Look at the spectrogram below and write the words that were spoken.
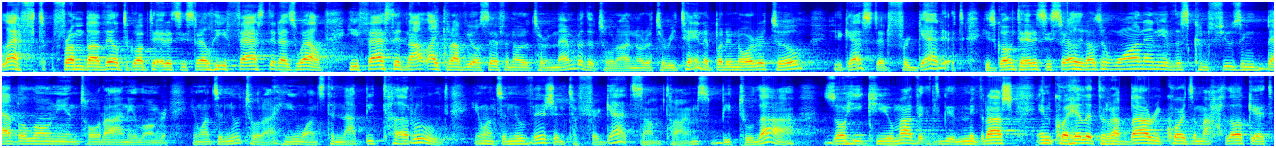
left from Bavel to go up to Eretz Israel, he fasted as well. He fasted not like Rav Yosef in order to remember the Torah, in order to retain it, but in order to, you guessed it, forget it. He's going to Eretz Israel. He doesn't want any of this confusing Babylonian Torah any longer. He wants a new Torah. He wants to not be tarud. He wants a new vision to forget sometimes. Bitula, Zohi Kiyuma. The Midrash in Kohelet Rabbah records a mahloket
